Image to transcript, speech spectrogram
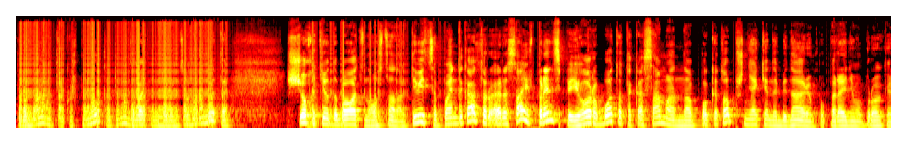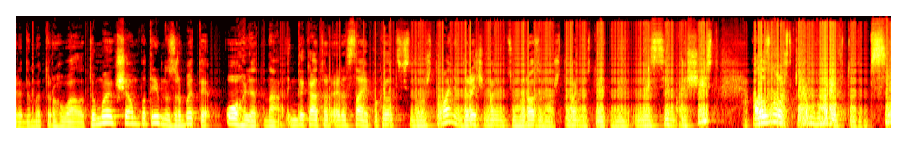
проблема, також помилка, тому давайте не будемо цього робити. Що хотів додавати наостанок? Дивіться, по індикатору RSI, в принципі, його робота така сама на Pocket Option, як і на бінаріум попередньому брокері, де ми торгували. Тому, якщо вам потрібно зробити огляд на індикатор RSI і показати всі налаштування, до речі, в мене цього разу налаштування стоїть не, не 7, а 6. Але знову ж таки, я вам говорив, що 7,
